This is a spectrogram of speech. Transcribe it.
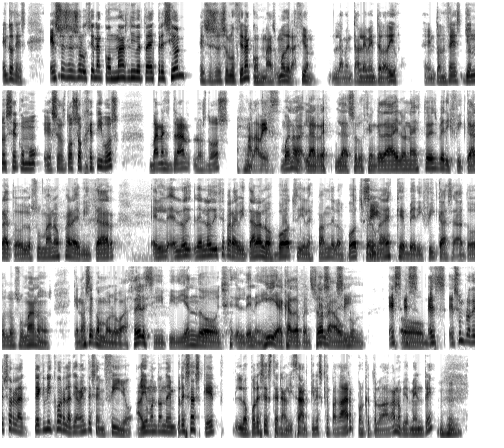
Entonces, ¿eso se soluciona con más libertad de expresión? Eso se soluciona con más moderación, lamentablemente lo digo. Entonces, yo no sé cómo esos dos objetivos van a entrar los dos a la vez. Bueno, la, la, solución que da Elon a esto es verificar a todos los humanos para evitar él, lo, dice para evitar a los bots y el spam de los bots, pero una vez que verificas a todos los humanos, que no sé cómo lo va a hacer, si pidiendo el DNI a cada persona o un, es, un proceso técnico relativamente sencillo. Hay un montón de empresas que lo puedes externalizar. Tienes que pagar porque te lo hagan, obviamente.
